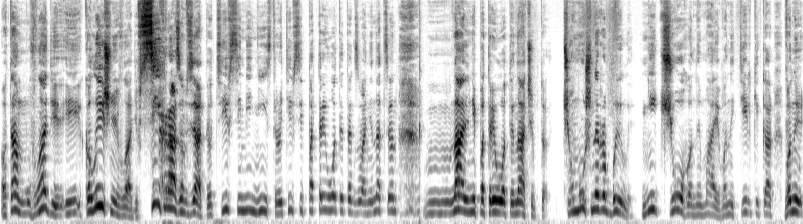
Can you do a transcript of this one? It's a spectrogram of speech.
там у владі і колишньої владі, всіх разом взяти. Оці всі міністри, оті всі патріоти, так звані, національні патріоти, начебто. Чому ж не робили? Нічого немає. Вони тільки кажуть, вони,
